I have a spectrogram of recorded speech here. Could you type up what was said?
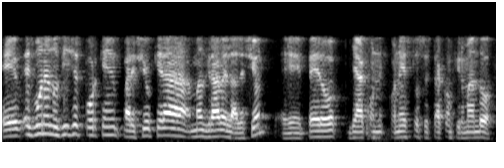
Eh, es buena noticia porque pareció que era más grave la lesión, eh, pero ya con, esto se está confirmando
